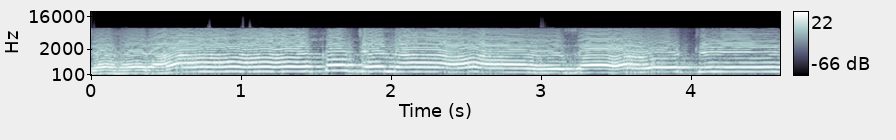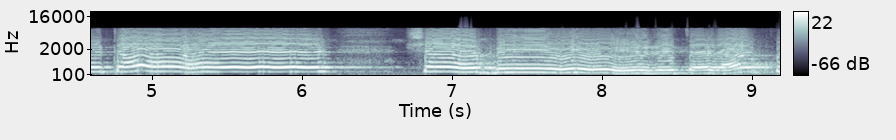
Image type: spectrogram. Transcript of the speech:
जहरा का जनाजा उठता है शबीर तरफ़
